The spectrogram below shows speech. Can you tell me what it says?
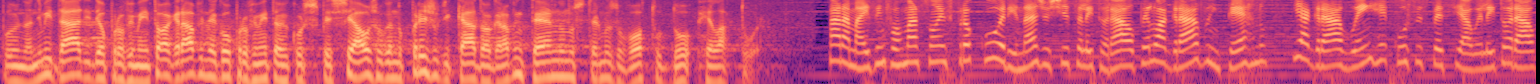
por unanimidade, deu provimento ao agravo e negou o provimento ao recurso especial, julgando prejudicado ao agravo interno nos termos do voto do relator. Para mais informações, procure na Justiça Eleitoral pelo agravo interno e agravo em recurso especial eleitoral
